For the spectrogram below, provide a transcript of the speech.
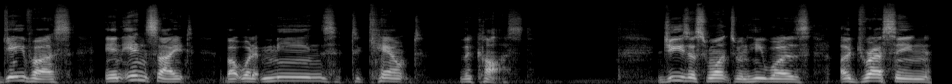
gave us an insight about what it means to count the cost. Jesus once, when he was addressing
